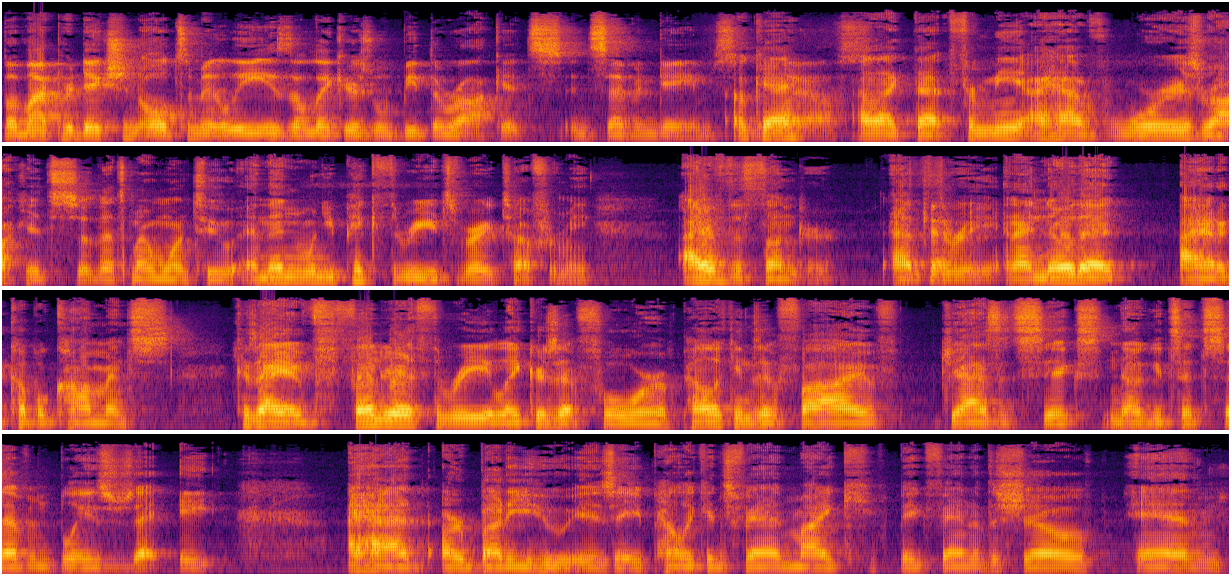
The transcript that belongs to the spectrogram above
But my prediction ultimately is the Lakers will beat the Rockets in seven games. Okay, I like that. For me, I have Warriors Rockets, so that's my one two. And then when you pick three, it's very tough for me. I have the Thunder at okay. three, and I know that I had a couple comments because I have Thunder at three, Lakers at four, Pelicans at five, Jazz at six, Nuggets at seven, Blazers at eight. I had our buddy who is a Pelicans fan, Mike, big fan of the show, and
